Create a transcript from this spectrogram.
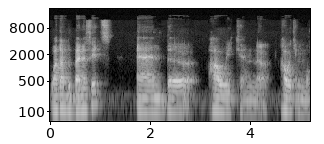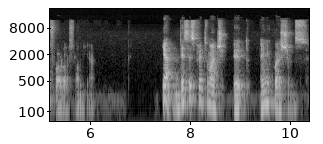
what are the benefits and uh, how we can how we can move forward from here. Yeah, this is pretty much it. Any questions?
